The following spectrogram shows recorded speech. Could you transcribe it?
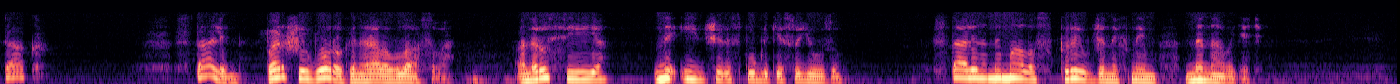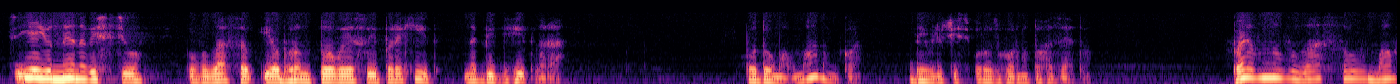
Так, Сталін перший ворог генерала Власова, а не Росія, не інші республіки Союзу. Сталіна немало скривджених ним ненавидять. Цією ненавистю Власов і обґрунтовує свій перехід на бік Гітлера. Подумав мамонько, дивлячись у розгорнуту газету. Певно, Власов мав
